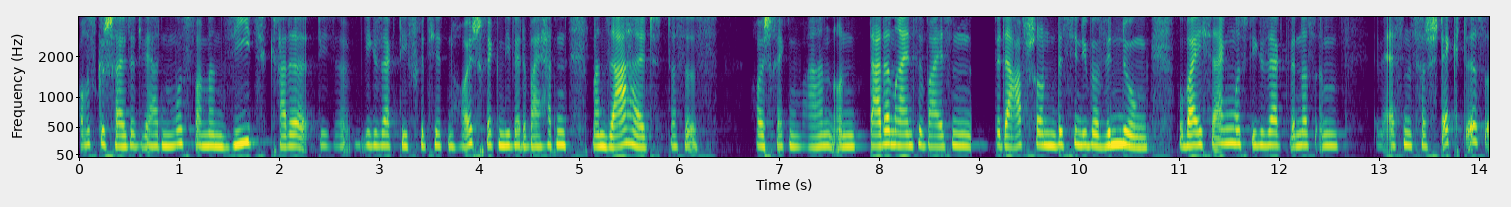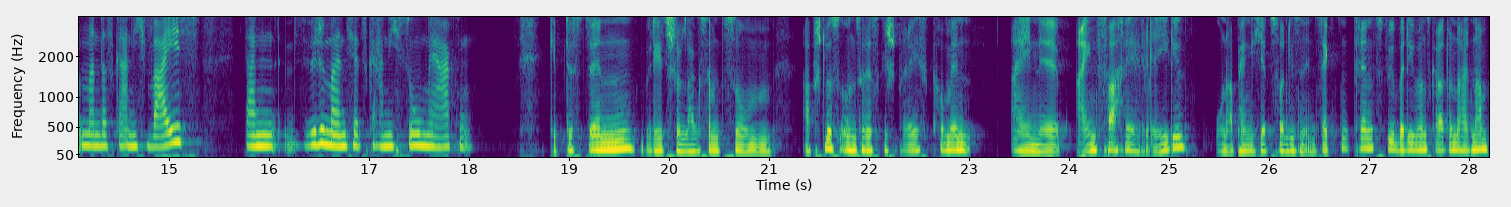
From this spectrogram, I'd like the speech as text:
ausgeschaltet werden muss, weil man sieht, gerade diese, wie gesagt, die frittierten Heuschrecken, die wir dabei hatten, man sah halt, dass es Heuschrecken waren. Und da dann reinzubeißen, bedarf schon ein bisschen Überwindung. Wobei ich sagen muss, wie gesagt, wenn das im, im Essen versteckt ist und man das gar nicht weiß, dann würde man es jetzt gar nicht so merken. Gibt es denn, würde jetzt schon langsam zum Abschluss unseres Gesprächs kommen, eine einfache Regel, unabhängig jetzt von diesen Insektentrends, über die wir uns gerade unterhalten haben,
